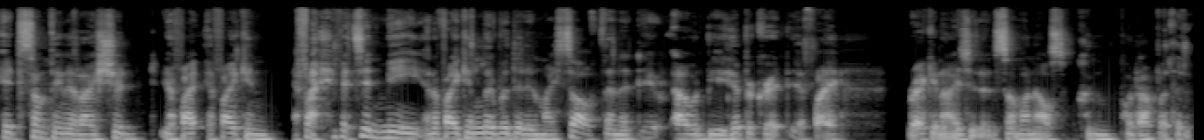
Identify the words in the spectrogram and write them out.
it's something that I should, if I if I can, if I if it's in me, and if I can live with it in myself, then it, it, I would be a hypocrite if I recognize it in someone else, couldn't put up with it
